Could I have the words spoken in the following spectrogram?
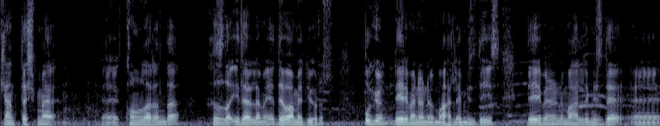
kentleşme e, konularında hızla ilerlemeye devam ediyoruz. Bugün Değirmenönü mahallemizdeyiz. Değirmenönü mahallemizde e,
